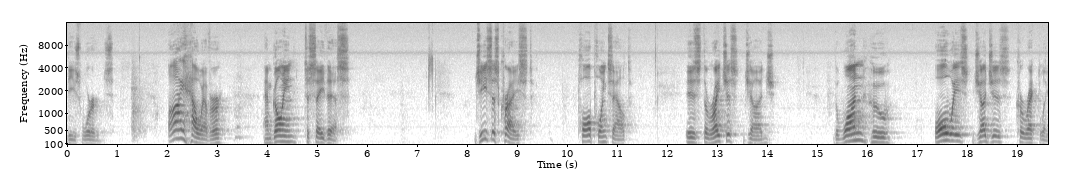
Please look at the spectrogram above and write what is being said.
these words. I, however, am going to say this Jesus Christ, Paul points out, is the righteous judge, the one who always judges correctly.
